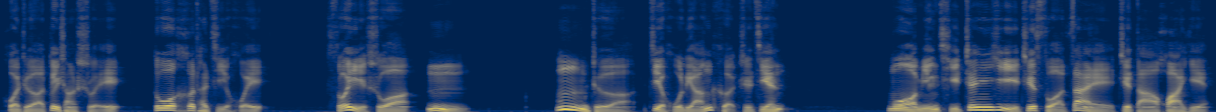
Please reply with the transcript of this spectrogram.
或者兑上水多喝它几回。所以说，嗯，嗯者介乎两可之间，莫明其真意之所在之答话也。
